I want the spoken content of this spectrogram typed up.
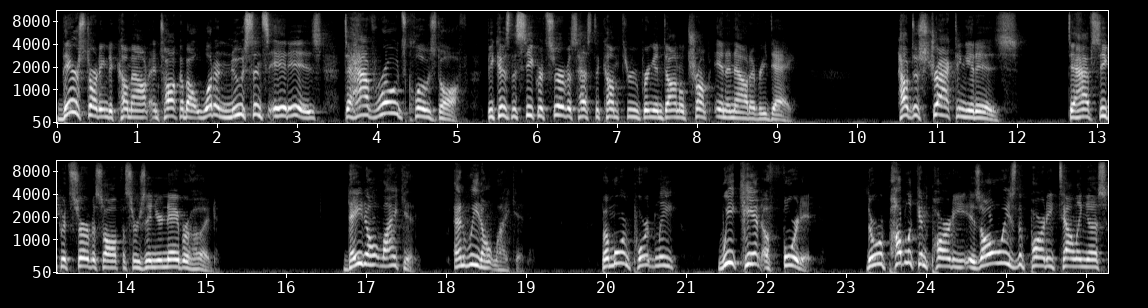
They're starting to come out and talk about what a nuisance it is to have roads closed off because the Secret Service has to come through bringing Donald Trump in and out every day. How distracting it is to have Secret Service officers in your neighborhood. They don't like it, and we don't like it. But more importantly, we can't afford it. The Republican Party is always the party telling us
